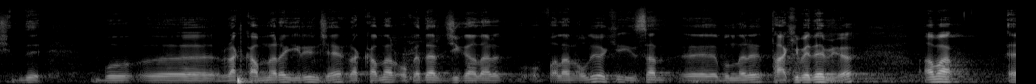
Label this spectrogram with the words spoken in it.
Şimdi bu e, rakamlara girince rakamlar o kadar gigalar falan oluyor ki insan e, bunları takip edemiyor. Ama e,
